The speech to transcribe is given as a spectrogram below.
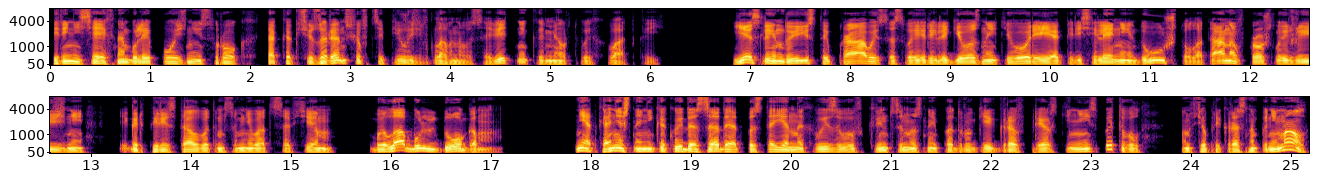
перенеся их на более поздний срок, так как сюзеренша вцепилась в главного советника мертвой хваткой. Если индуисты правы со своей религиозной теорией о переселении душ, то Латана в прошлой жизни, Игорь перестал в этом сомневаться совсем, была бульдогом. Нет, конечно, никакой досады от постоянных вызовов к венценосной подруге граф Приарский не испытывал, он все прекрасно понимал,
